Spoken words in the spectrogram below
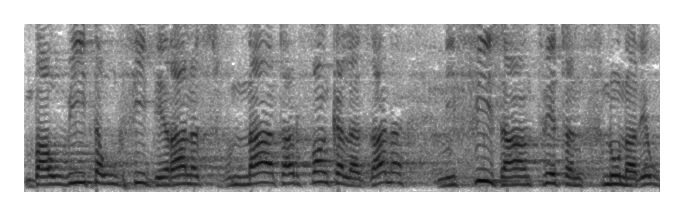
mba ho hita ho fiderana sy voninahitra ary fankalazana ny fizahan-toetran'ny finoanareo,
